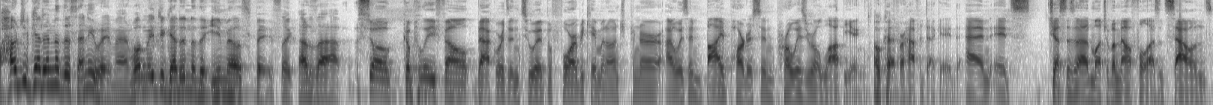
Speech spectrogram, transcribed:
how'd you get into this anyway, man? What made you get into the email space? Like, how does that happen? So, completely fell backwards into it. Before I became an entrepreneur, I was in bipartisan pro Israel lobbying okay. for half a decade. And it's just as uh, much of a mouthful as it sounds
